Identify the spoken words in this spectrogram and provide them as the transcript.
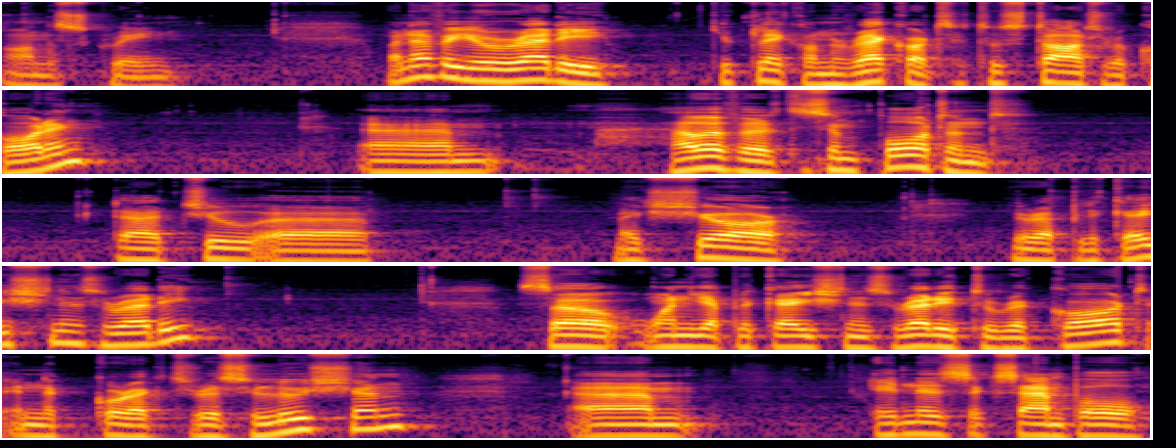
on the screen. Whenever you're ready, you click on record to start recording. Um, however, it's important that you uh, make sure your application is ready so when the application is ready to record in the correct resolution, um, in this example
